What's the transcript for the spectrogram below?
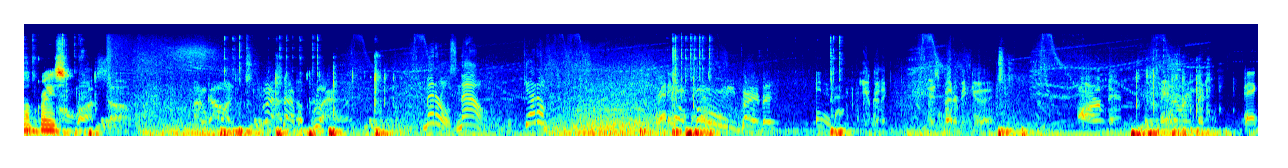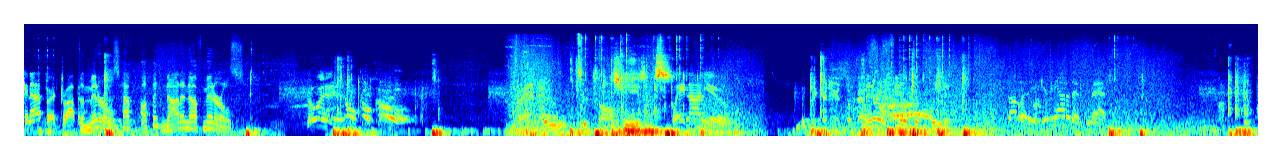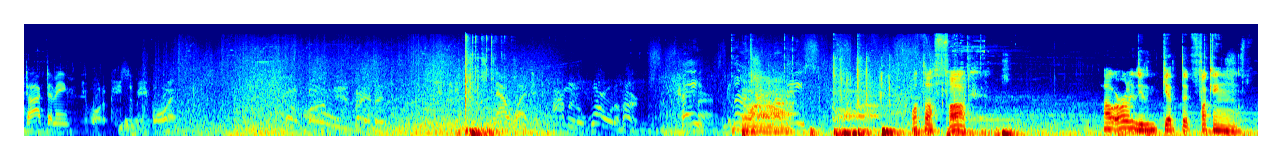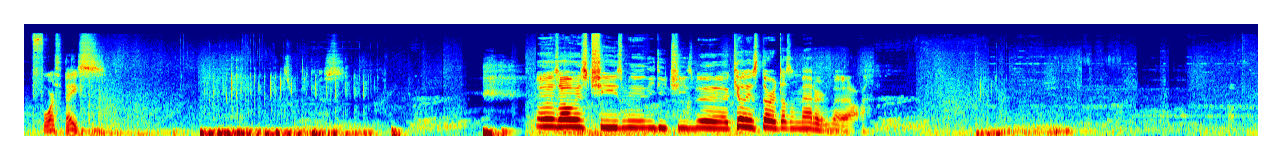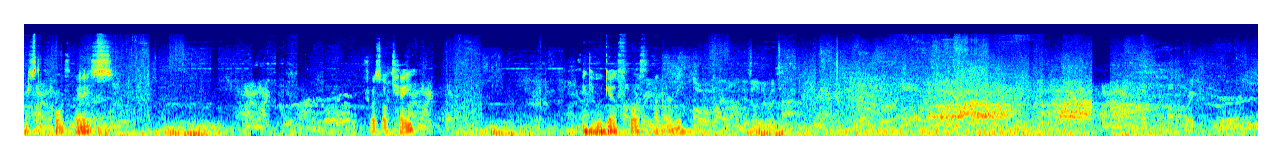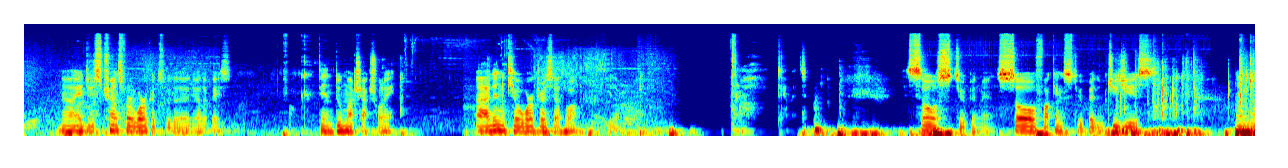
A blast. Minerals now. Get them. Ready. Boom, baby. Inbound. You gonna? This better be good. Armed and entering the Picking up or dropping? The minerals have up and not enough minerals. Go ahead. Go go go. It's on. Jesus. Waiting on you. We could use some help. Mineral field depleted. Somebody, get me out of this mess. Talk to me. You want a piece of me, boy? Boom, baby. Now what? I'm in a world of hurt. Hey, they're Wow. at our base. What the fuck? How early did you get the fucking fourth base? There's always cheese, man. Eat cheese, man. Kill his third, doesn't matter. Ugh. Where's the fourth base? Which was okay. I think he would get a fourth that early. No, Just transfer worker to the, the other base. Fuck. Didn't do much actually. Uh, I didn't kill workers as well either. Ah, damn it. So stupid, man. So fucking stupid. GG's. And, uh,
